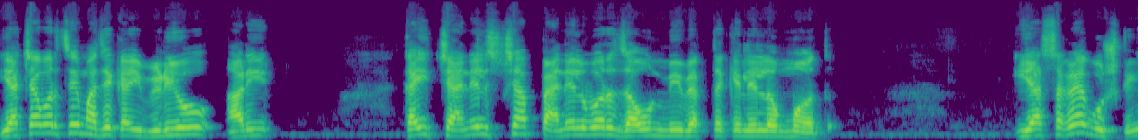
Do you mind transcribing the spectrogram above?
याच्यावरचे माझे काही व्हिडिओ आणि काही चॅनेल्सच्या पॅनेलवर जाऊन मी व्यक्त केलेलं मत या सगळ्या गोष्टी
